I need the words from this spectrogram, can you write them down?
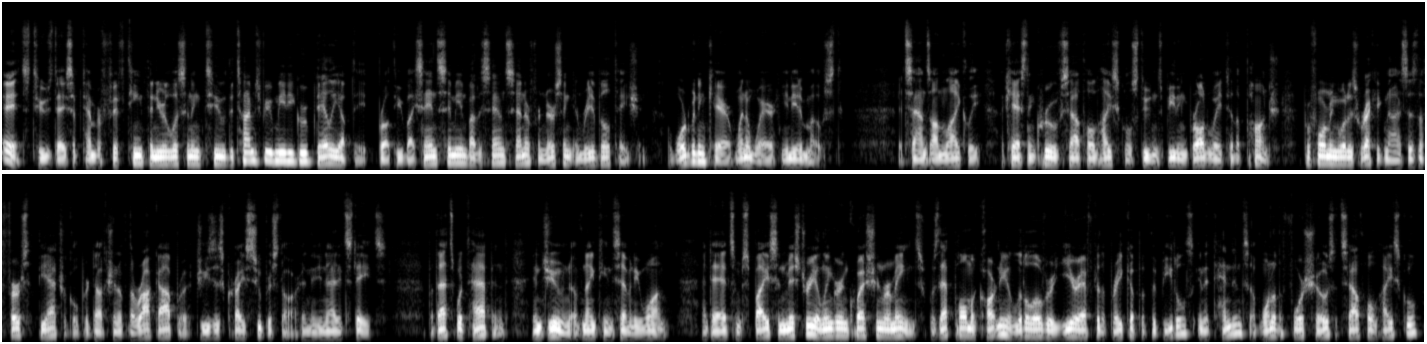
It's Tuesday, September 15th, and you're listening to the Times Review Media Group Daily Update, brought to you by San Simeon by the Sound Center for Nursing and Rehabilitation. Award winning care when and where you need it most. It sounds unlikely, a cast and crew of Southold High School students beating Broadway to the punch, performing what is recognized as the first theatrical production of the rock opera Jesus Christ Superstar in the United States. But that's what happened in June of 1971. And to add some spice and mystery, a lingering question remains. Was that Paul McCartney a little over a year after the breakup of the Beatles in attendance of one of the four shows at Southold High School?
